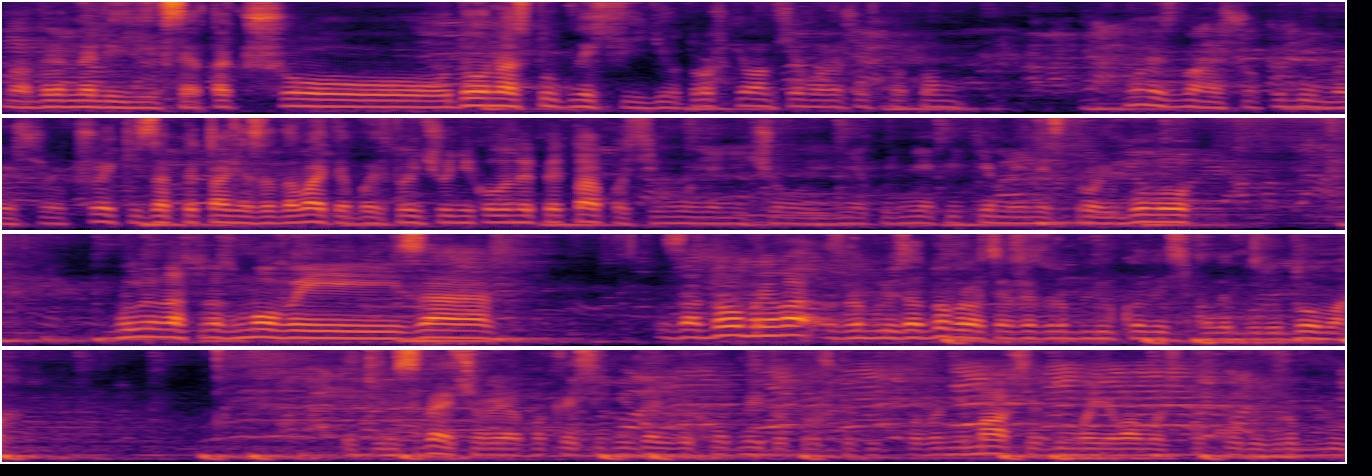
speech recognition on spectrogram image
На адреналіні все. Так що до наступних відео. Трошки вам ще може щось потім. Ну не знаю, що подумаю, що якщо якісь запитання задавайте, бо хто нічого ніколи не питав, посіму я нічого, ніякі, ніякі теми не строю. Було, були у нас розмови за за добрива. Зроблю за добрива, це вже зроблю колись, коли буду вдома. Якимсь вечора, я поки сьогодні день виходний, то трошки тут позанімався. Думаю, я вам ось по ходу зроблю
